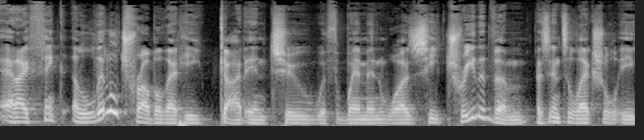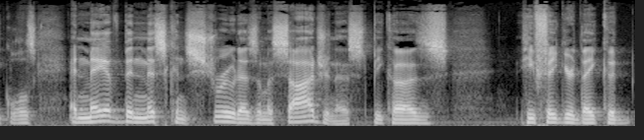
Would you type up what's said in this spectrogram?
and I think a little trouble that he got into with women was he treated them as intellectual equals and may have been misconstrued as a misogynist because he figured they could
